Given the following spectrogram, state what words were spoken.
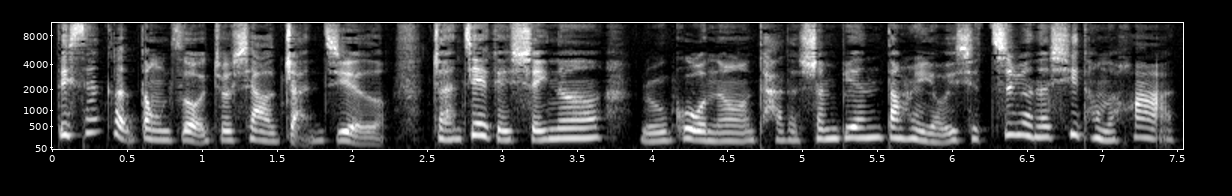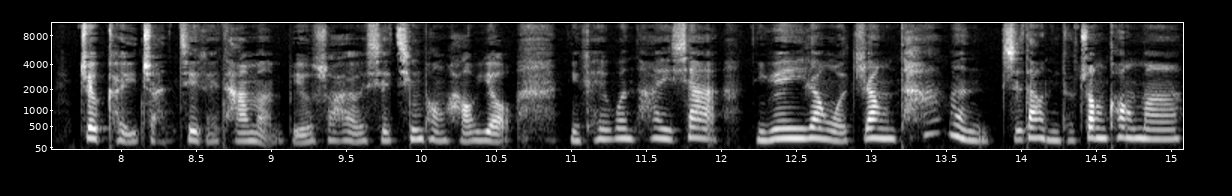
第三个动作就是要转借了。转借给谁呢？如果呢，他的身边当然有一些资源的系统的话，就可以转借给他们。比如说，还有一些亲朋好友，你可以问他一下：你愿意让我让他们知道你的状况吗？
